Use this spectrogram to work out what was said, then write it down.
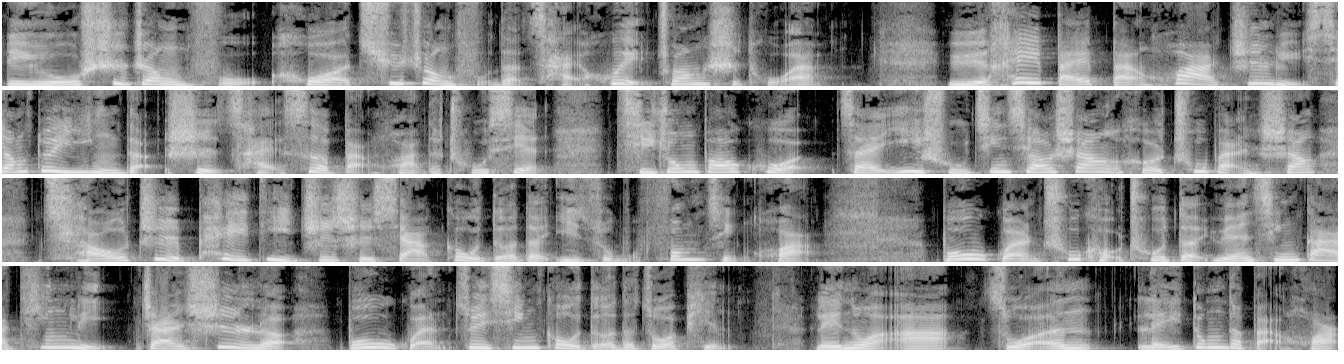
例如市政府或区政府的彩绘装饰图案。与黑白版画之旅相对应的是彩色版画的出现，其中包括在艺术经销商和出版商乔治·佩蒂支持下购得的一组风景画。博物馆出口处的圆形大厅里展示了博物馆最新购得的作品——雷诺阿、佐恩、雷东的版画。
